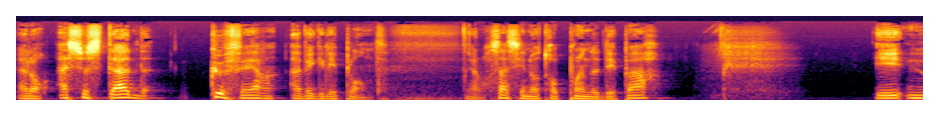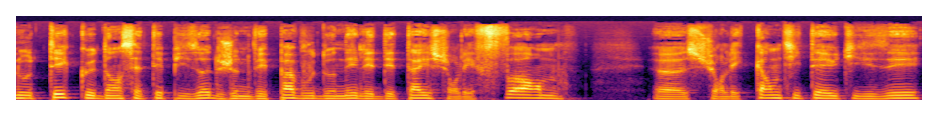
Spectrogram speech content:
Alors à ce stade, que faire avec les plantes? Alors ça c'est notre point de départ. Et notez que dans cet épisode, je ne vais pas vous donner les détails sur les formes, euh, sur les quantités à utiliser,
